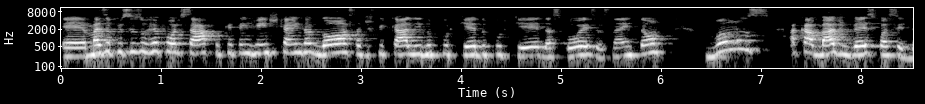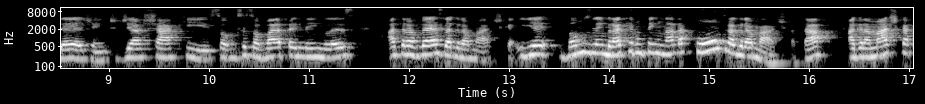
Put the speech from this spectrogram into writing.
é, mas eu preciso reforçar porque tem gente que ainda gosta de ficar ali no porquê do porquê das coisas, né? Então, vamos acabar de vez com essa ideia, gente, de achar que só, você só vai aprender inglês através da gramática. E é, vamos lembrar que eu não tenho nada contra a gramática, tá? A gramática,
